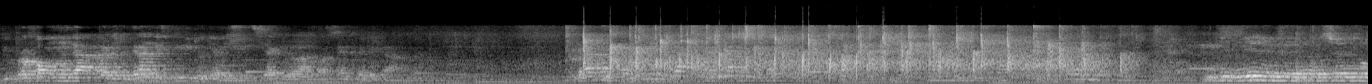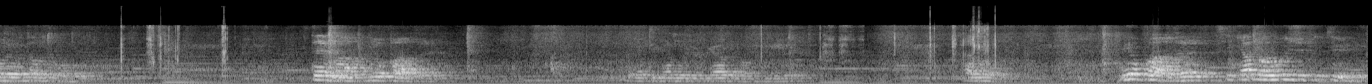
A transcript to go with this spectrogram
più, profonda per il grande spirito di amicizia che lo ha sempre legato. Tema mio padre dimenticato di Giuliano allora mio padre si chiama Luigi Pittini,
